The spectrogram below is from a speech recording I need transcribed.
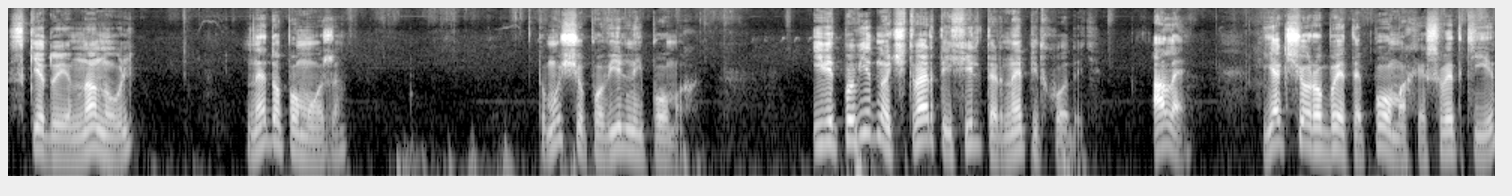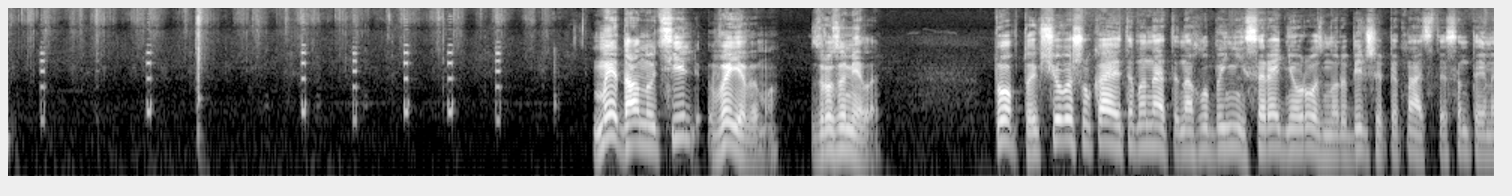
скидуємо на нуль. Не допоможе. Тому що повільний помах. І відповідно четвертий фільтр не підходить. Але якщо робити помахи швидкі, ми дану ціль виявимо. Зрозуміли? Тобто, якщо ви шукаєте монети на глибині середнього розміру більше 15 см,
